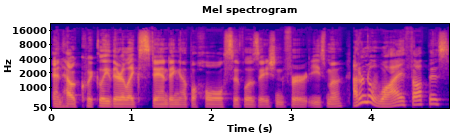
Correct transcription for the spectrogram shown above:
and how quickly they're like standing up a whole civilization for Yzma. I don't know why I thought this,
